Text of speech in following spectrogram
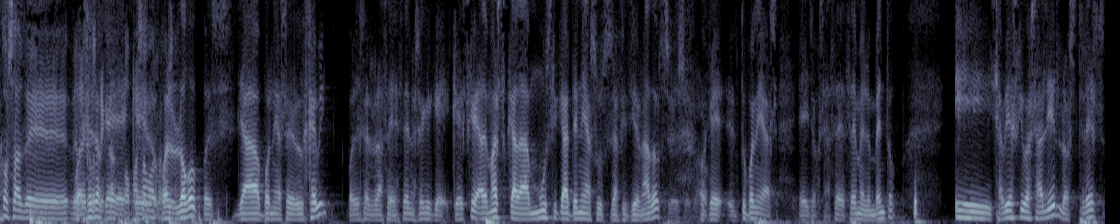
cosas de, de Pues la que, o que, pasamos pues luego pues ya ponías el heavy, puede ser la CDC, no sé qué, que, que es que además cada música tenía sus aficionados, Sí, sí, claro. porque tú ponías, eh, yo que sé, CDC me lo invento, Y sabías que iba a salir los tres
